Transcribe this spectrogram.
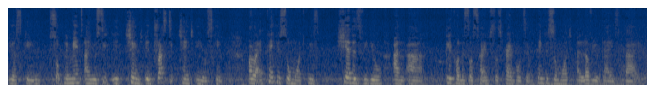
your skin. Supplement and you see a change a drastic change in your skin. All right. Thank you so much. Please share this video and uh, click on the subscribe subscribe button. Thank you so much. I love you guys. Bye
